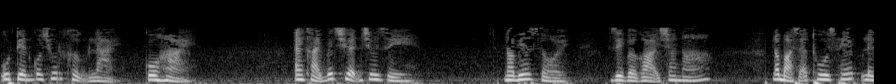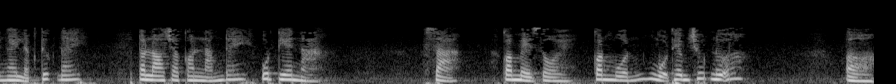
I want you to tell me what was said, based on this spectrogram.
ưu Tiên có chút khựng lại Cô hỏi Anh Khải biết chuyện chưa gì Nó biết rồi Dì vừa gọi cho nó. Nó bảo sẽ thu xếp lên ngay lập tức đây, Nó lo cho con lắm đấy Út Tiên à. Dạ con mệt rồi Con muốn ngủ thêm chút nữa. Ờ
